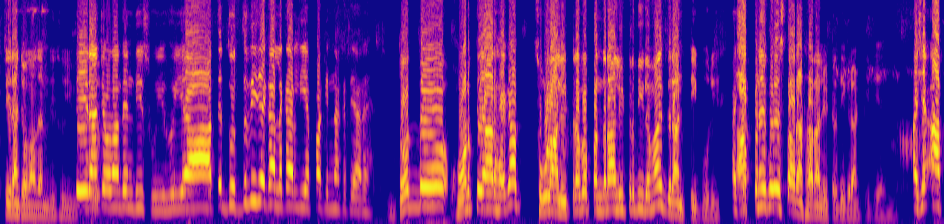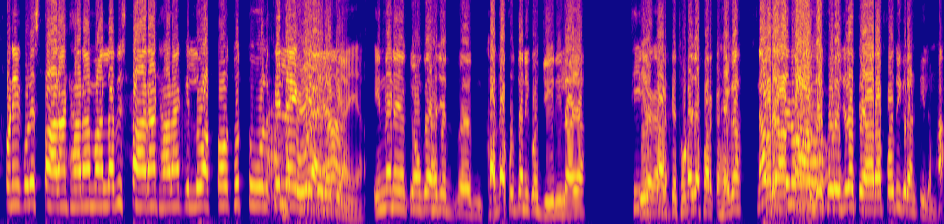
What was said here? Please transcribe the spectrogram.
13 14 ਦਿਨ ਦੀ ਸੂਈ ਵੀਰ। 13 14 ਦਿਨ ਦੀ ਸੂਈ ਹੋਈ ਆ। ਤੇ ਦੁੱਧ ਦੀ ਜੇ ਗੱਲ ਕਰ ਲਈਏ ਆਪਾਂ ਕਿੰਨਾ ਕੁ ਤਿਆਰ ਹੈ? ਦੁੱਧ ਹੁਣ ਤਿਆਰ ਹੈਗਾ 16 ਲੀਟਰ ਆਪਾਂ 15 ਲੀਟਰ ਦੀ ਲਵਾਂ ਗਾਰੰਟੀ ਪੂਰੀ। ਆਪਣੇ ਕੋਲੇ 17 18 ਲੀਟਰ ਦੀ ਗਾਰੰਟੀ ਤੇ ਆਈ ਹੈ। ਅੱਛਾ ਆਪਣੇ ਕੋਲੇ 17 18 ਮੰਨ ਲਾ ਵੀ 17 18 ਕਿਲੋ ਆਪਾਂ ਉੱਥੋਂ ਤੋਲ ਕੇ ਲੈ ਕੇ ਆਏ ਆ ਇਹਨਾਂ ਨੇ ਕਿਉਂਕਿ ਹਜੇ ਖਾਦਾ ਖੁੱਦਾ ਨਹੀਂ ਕੁਝ ਜੀ ਨਹੀਂ ਲਾਇਆ। ਠੀਕ ਇਸ ਹੈ। ਕਰਕੇ ਥੋੜਾ ਜਿਹਾ ਫ਼ਰਕ ਹੈਗਾ ਪਰ ਆਪਾਂ ਆਪਦੇ ਕੋਲੇ ਜਿਹੜਾ ਤਿਆਰ ਆਪਾਂ ਉਹਦੀ ਗਾਰੰਟੀ ਲਵਾਂ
